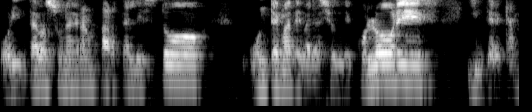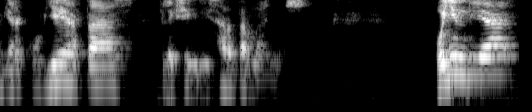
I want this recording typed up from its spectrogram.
orientabas una gran parte al stock, un tema de variación de colores, intercambiar cubiertas, flexibilizar tamaños. Hoy en día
